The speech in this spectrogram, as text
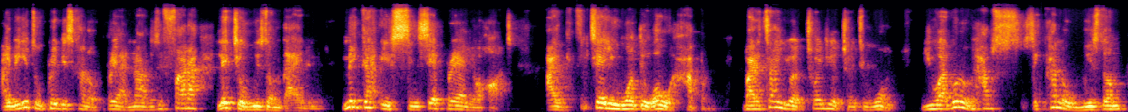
I begin to pray this kind of prayer now, say, Father, let your wisdom guide me. Make that a sincere prayer in your heart. I tell you one thing, what will happen? By the time you are 20 or 21, you are going to have a kind of wisdom.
